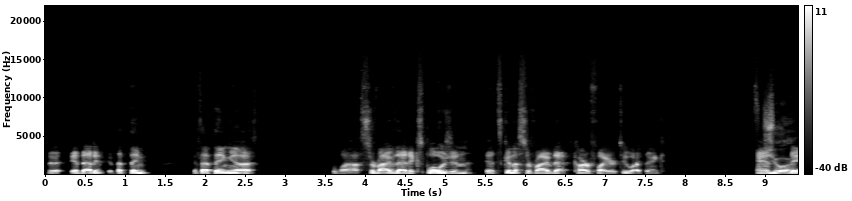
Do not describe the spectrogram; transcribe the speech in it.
the if that if that thing if that thing uh, wow, survived that explosion, it's going to survive that car fire too. I think, For and sure. they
